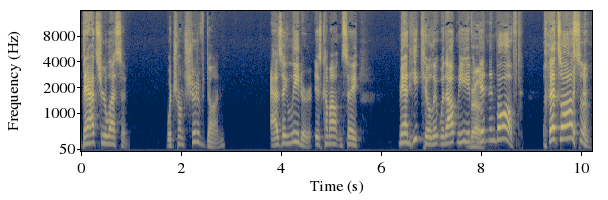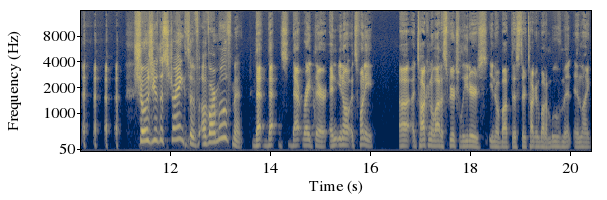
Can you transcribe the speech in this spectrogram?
That's your lesson. What Trump should have done as a leader is come out and say, man, he killed it without me even Bro. getting involved. That's awesome. Shows you the strength of, of our movement. that that's that right there and you know it's funny uh talking to a lot of spiritual leaders you know about this they're talking about a movement and like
